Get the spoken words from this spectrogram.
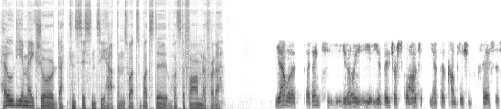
How do you make sure that consistency happens? What's what's the what's the formula for that? Yeah, well, I think you know you, you build your squad. You have to have competition for places.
